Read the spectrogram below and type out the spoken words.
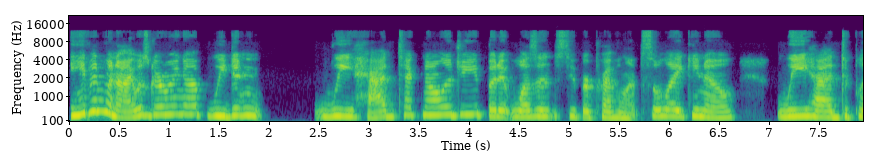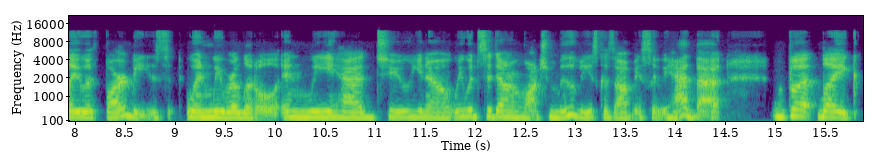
even when I was growing up, we didn't we had technology, but it wasn't super prevalent. So like, you know, we had to play with Barbies when we were little and we had to, you know, we would sit down and watch movies because obviously we had that. But like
